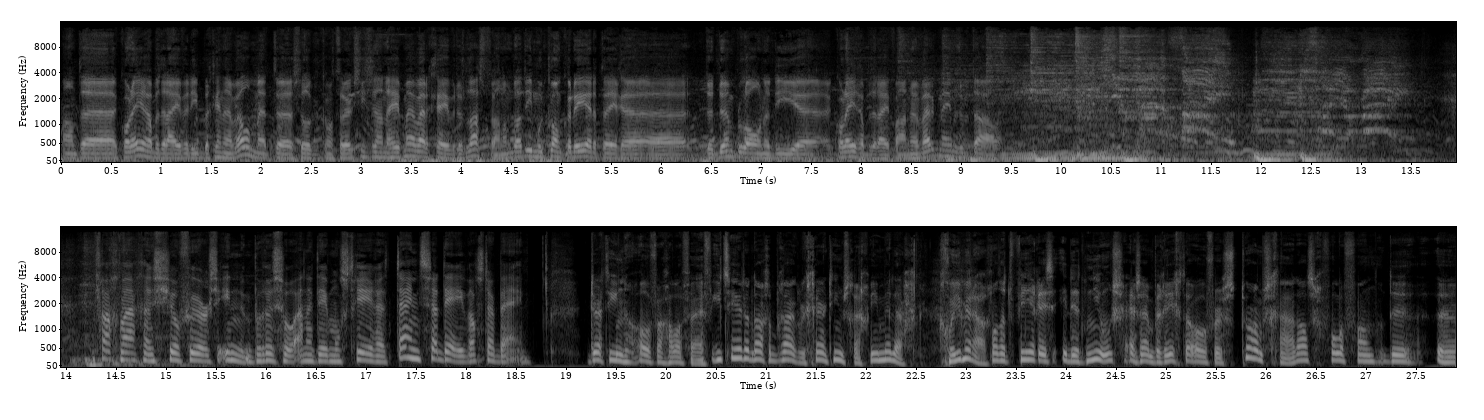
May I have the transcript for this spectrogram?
Want uh, collega-bedrijven die beginnen wel met uh, zulke constructies. En daar heeft mijn werkgever dus last van. Omdat die moet concurreren tegen uh, de dumplonen die collega-bedrijven aan hun werknemers betalen. Vrachtwagenchauffeurs in Brussel aan het demonstreren. Tijn Sade was daarbij. 13 over half vijf. Iets eerder dan gebruikelijk. Gert Diemstra, goedemiddag. Goedemiddag. Want het weer is in het nieuws. Er zijn berichten over stormschade als gevolg van de uh,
